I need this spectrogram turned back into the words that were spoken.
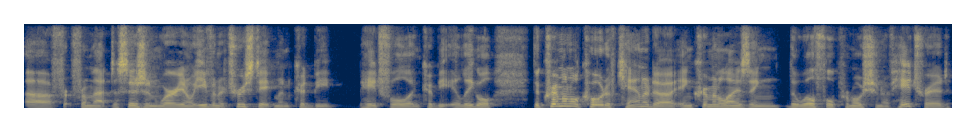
uh, fr- from that decision, where you know even a true statement could be hateful and could be illegal. The Criminal Code of Canada, in criminalizing the willful promotion of hatred,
